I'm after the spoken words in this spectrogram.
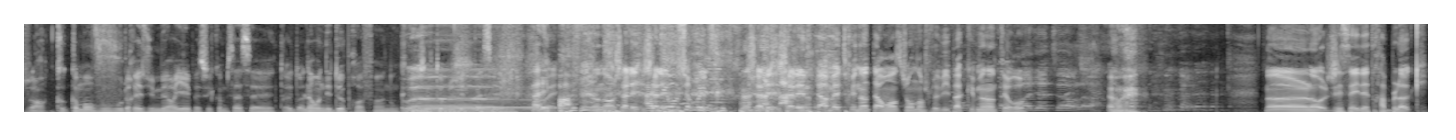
genre, co- comment vous vous le résumeriez? Parce que comme ça, c'est- là, on est deux profs, hein, donc Ouais, vous êtes obligés de passer. ouais. Allez, paf. Non, non, j'allais, j'allais, Interro surprise j'allais, j'allais me permettre une intervention, non, je le vis pas comme un interro. Ouais. Non, non, non, non, j'essaye d'être à bloc.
